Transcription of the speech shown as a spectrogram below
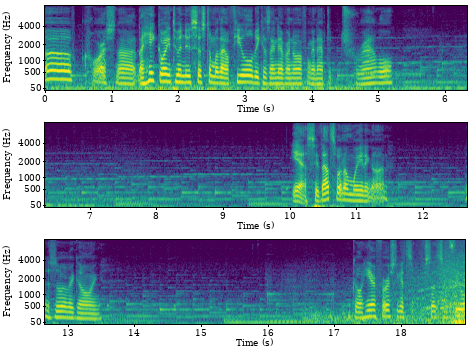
Of course not. I hate going to a new system without fuel because I never know if I'm going to have to travel. Yeah, see, that's what I'm waiting on. This is where we're going. Go here first to get some, set some fuel.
